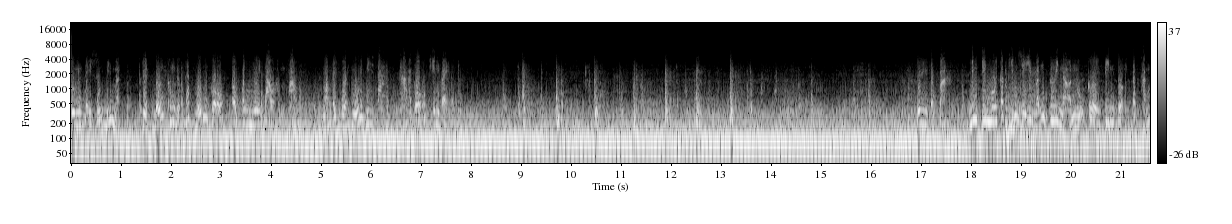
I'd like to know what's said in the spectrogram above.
Nhưng để giữ bí mật, tuyệt đối không được phép đốn gỗ ở quanh nơi đào hầm pháo, mà phải vượt núi đi xa, hạ gỗ khiêng về. Vất vả. Nhưng trên môi các chiến sĩ vẫn tươi nở nụ cười tin tưởng tất thắng.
